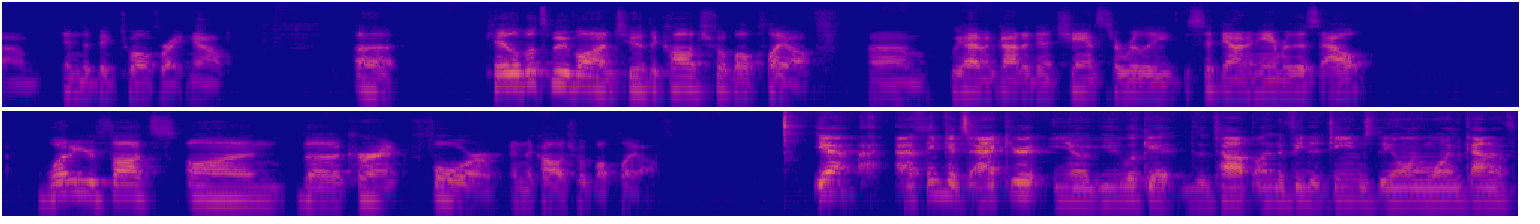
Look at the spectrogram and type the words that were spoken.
um, in the Big 12 right now. Uh, Caleb, let's move on to the college football playoff. Um, we haven't gotten a chance to really sit down and hammer this out. What are your thoughts on the current four in the college football playoff? Yeah, I think it's accurate. You know, you look at the top undefeated teams, the only one kind of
